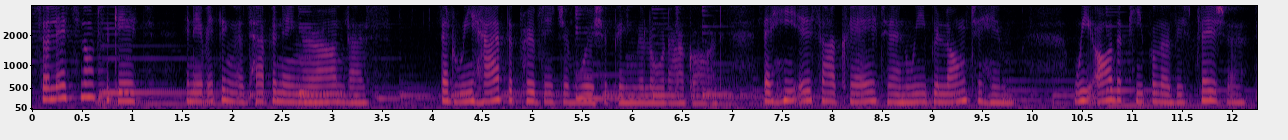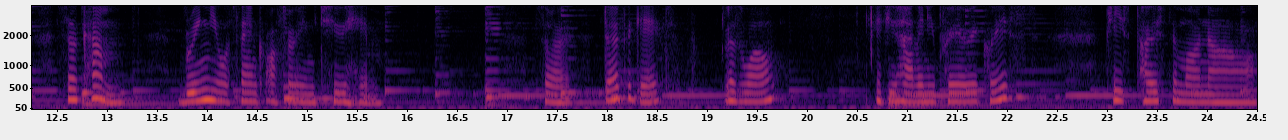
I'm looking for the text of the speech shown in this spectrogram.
So let's not forget in everything that's happening around us that we have the privilege of worshiping the Lord our God, that He is our Creator and we belong to Him. We are the people of His pleasure. So come, bring your thank offering to Him. So don't forget as well, if you have any prayer requests, please post them on our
